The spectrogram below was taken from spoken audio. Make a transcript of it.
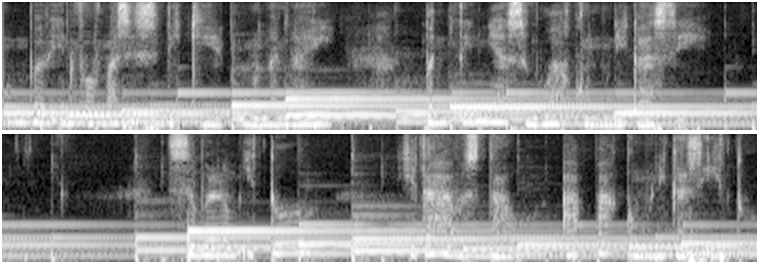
memberi informasi sedikit mengenai pentingnya sebuah komunikasi. Sebelum itu, kita harus tahu apa komunikasi itu.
